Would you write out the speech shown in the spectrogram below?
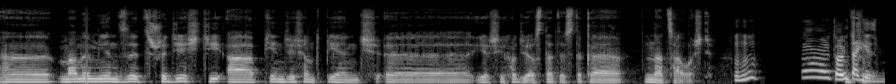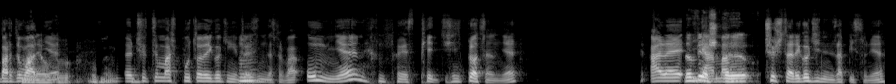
E, mamy między 30 a 55, e, jeśli chodzi o statystykę na całość. Mhm. No to i tak jest bardzo ładnie. Czy ty masz półtorej godziny, to jest mhm. inna sprawa. U mnie to jest 5-10%, nie? Ale no wiesz, ja mam 3-4 e, godziny zapisu, nie?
